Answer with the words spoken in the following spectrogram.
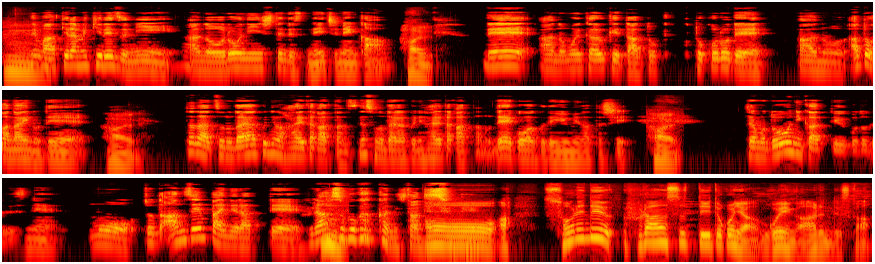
うん。でも諦めきれずに、あの、浪人してですね、1年間。はい。で、あの、もう一回受けたと、ところで、あの、後がないので、はい。ただ、その大学には入りたかったんですね。その大学に入りたかったので、語学で有名だったし。はい。じゃあもうどうにかっていうことでですね、もうちょっと安全牌狙って、フランス語学科にしたんですよね。おーあ、それでフランスっていうところにはご縁があるんですか？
